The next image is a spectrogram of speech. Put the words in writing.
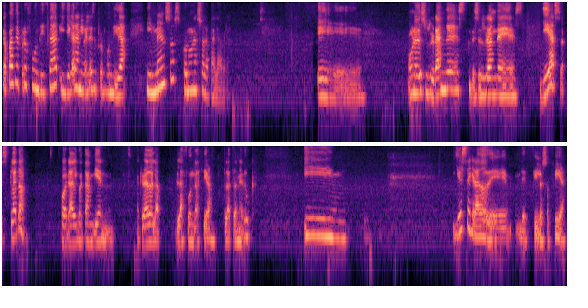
Capaz de profundizar y llegar a niveles de profundidad inmensos con una sola palabra. Eh, uno de sus grandes, de sus grandes guías es Platón. Por algo también ha creado la, la fundación Platón Educa. Y y ese grado de, filosofía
